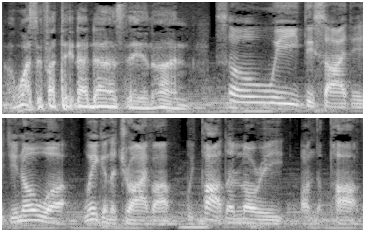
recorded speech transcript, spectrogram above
what if I take that dance there, you know, and so we decided, you know what, we're going to drive up. We parked the lorry on the park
